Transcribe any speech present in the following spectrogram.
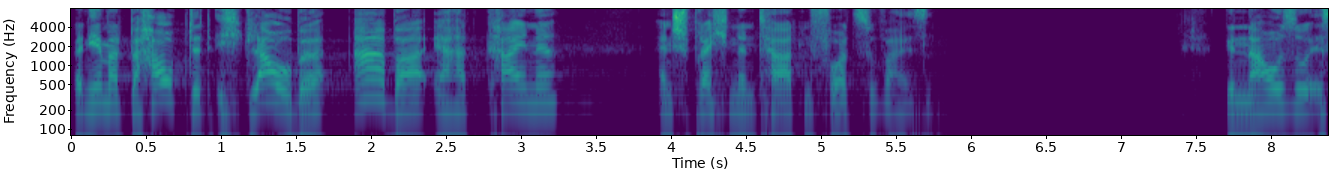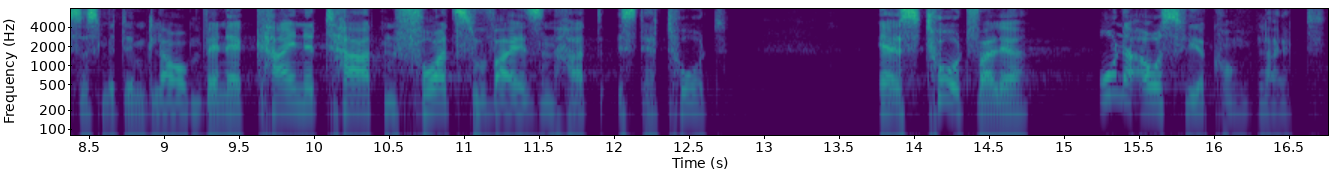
Wenn jemand behauptet, ich glaube, aber er hat keine entsprechenden Taten vorzuweisen. Genauso ist es mit dem Glauben. Wenn er keine Taten vorzuweisen hat, ist er tot. Er ist tot, weil er ohne Auswirkung bleibt.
